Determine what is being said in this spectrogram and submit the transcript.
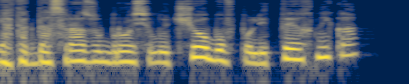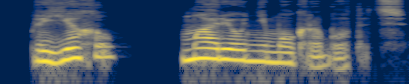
Я тогда сразу бросил учебу в политехника, приехал, Марио не мог работать.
